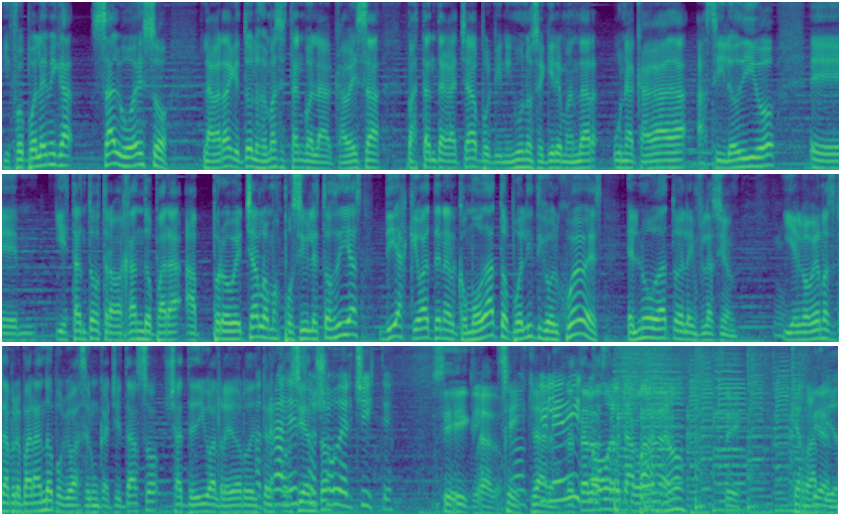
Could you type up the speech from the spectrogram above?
y fue polémica. Salvo eso, la verdad que todos los demás están con la cabeza bastante agachada porque ninguno se quiere mandar una cagada, así lo digo. Eh, y están todos trabajando para aprovechar lo más posible estos días. Días que va a tener como dato político el jueves el nuevo dato de la inflación. Y el gobierno se está preparando porque va a ser un cachetazo, ya te digo, alrededor del Atrás de 3%. eso, show del chiste. Sí, claro. Sí, No, ¿qué claro. le dijo? ¿Cómo lo de tapás, no? Sí. Qué rápido,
